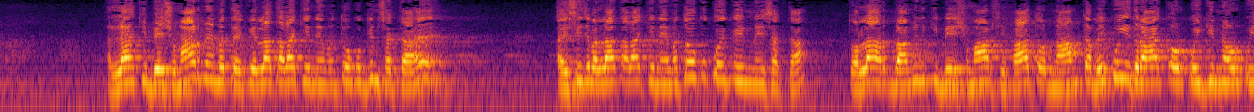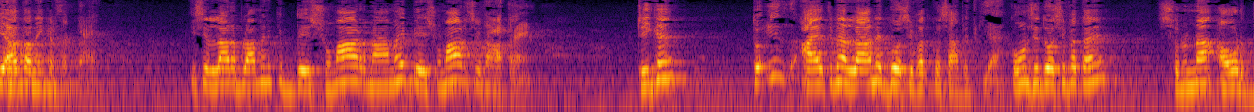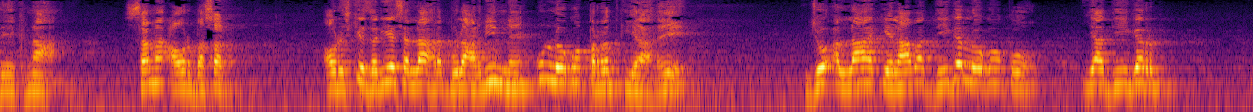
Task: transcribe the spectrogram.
اللہ کی بے شمار نعمتیں کوئی اللہ تعالیٰ کی نعمتوں کو گن سکتا ہے۔ ایسی جب اللہ تعالیٰ کی نعمتوں کو کوئی گن نہیں سکتا، تو اللہ ابامن کی بے شمار صفات اور نام کا بھی کوئی ادراک اور کوئی گننا اور کوئی احاطہ نہیں کر سکتا ہے۔ اس لیے اللہ رب العالمین کی بے شمار نام ہے بے شمار صفات ہیں۔ ٹھیک ہے؟ تو اس آیت میں اللہ نے دو صفت کو ثابت کیا ہے۔ کون سی دو صفت ہیں؟ سننا اور دیکھنا۔ سم اور بسر اور اس کے ذریعے سے اللہ رب العالمین نے ان لوگوں پر رد کیا ہے جو اللہ کے علاوہ دیگر لوگوں کو یا دیگر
